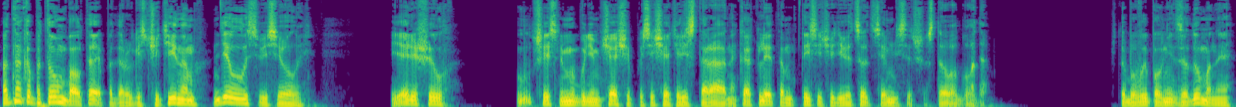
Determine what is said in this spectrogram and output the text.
однако потом, болтая по дороге с Четином, делалась веселой. Я решил, Лучше, если мы будем чаще посещать рестораны, как летом 1976 года. Чтобы выполнить задуманное,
